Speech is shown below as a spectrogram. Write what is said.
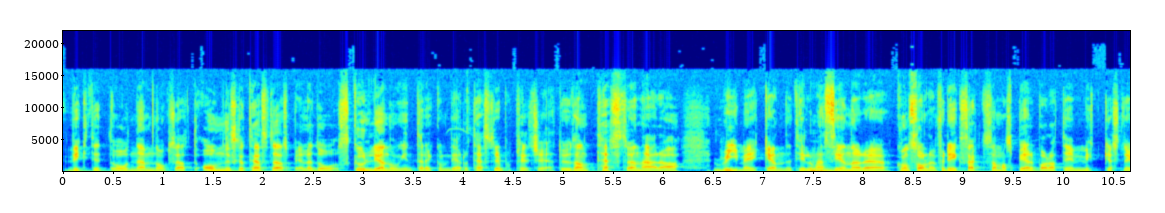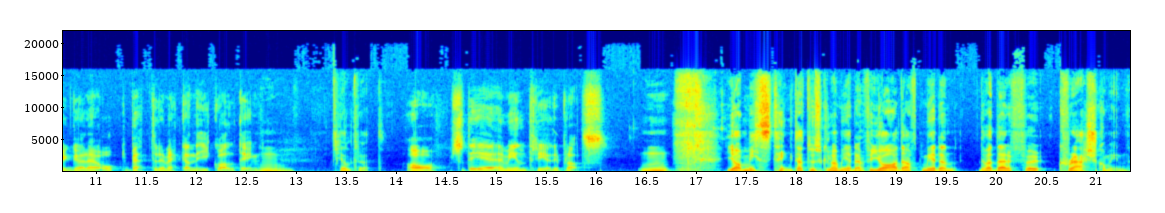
viktigt att nämna också att om ni ska testa det här spelet, då skulle jag nog inte rekommendera att testa det på Playstation 1, utan testa den här uh, remaken till de här mm. senare konsolerna, för det är exakt samma spel, bara att det är mycket snyggare och bättre mekanik och allting. Mm. Helt rätt. Ja, så det är min tredje plats. Mm. Jag misstänkte att du skulle ha med den, för jag hade haft med den, det var därför Crash kom in.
